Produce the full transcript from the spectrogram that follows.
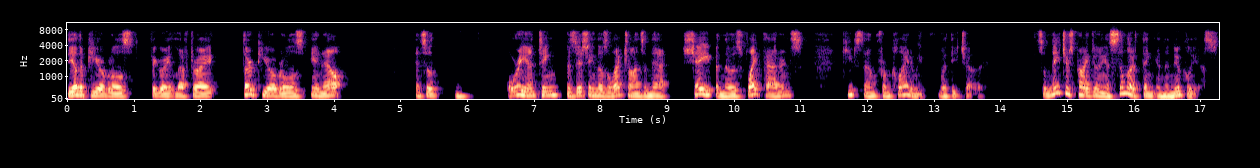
the other p orbitals, figure eight left, right, third p orbitals in, out. And so orienting, positioning those electrons in that shape and those flight patterns keeps them from colliding with, each other. So nature's probably doing a similar thing in the nucleus.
